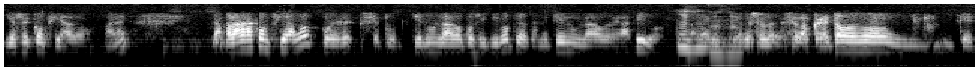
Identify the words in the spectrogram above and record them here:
Yo soy confiado, ¿vale? La palabra confiado pues se pu- tiene un lado positivo, pero también tiene un lado negativo. ¿vale? Un tío que se lo, se lo cree todo, que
